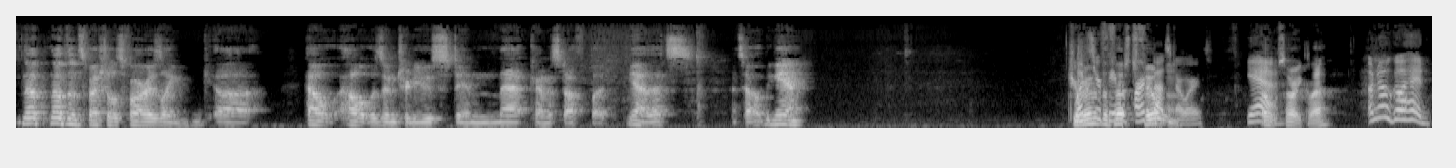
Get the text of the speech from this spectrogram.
not, nothing special as far as like uh, how how it was introduced and that kind of stuff. But yeah, that's that's how it began. Do you What's your the favorite first part film? about Star Wars? Yeah. Oh, sorry, Clare. Oh no, go ahead.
